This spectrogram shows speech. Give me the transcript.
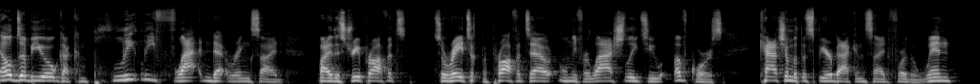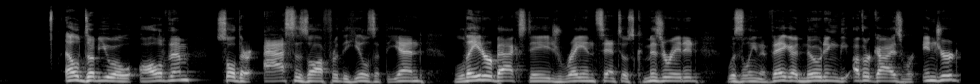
LWO got completely flattened at ringside by the Street Profits. So Rey took the Profits out, only for Lashley to, of course, catch him with a spear back inside for the win. LWO, all of them, sold their asses off for the heels at the end. Later backstage, Rey and Santos commiserated with Zelina Vega, noting the other guys were injured,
